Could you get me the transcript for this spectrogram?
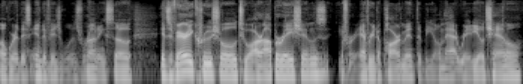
on where this individual is running. So it's very crucial to our operations for every department to be on that radio channel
